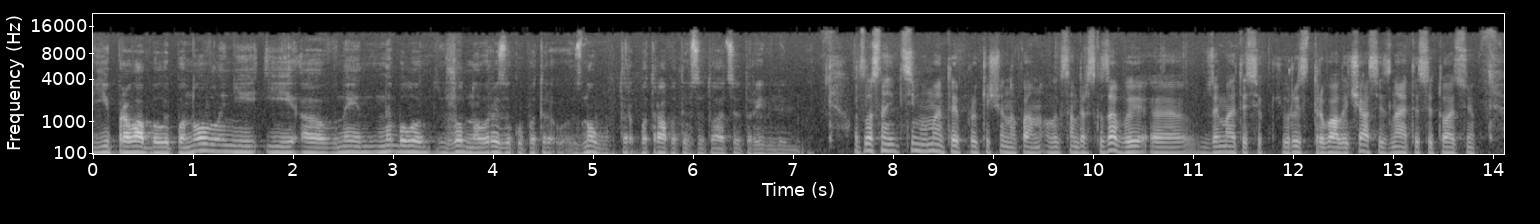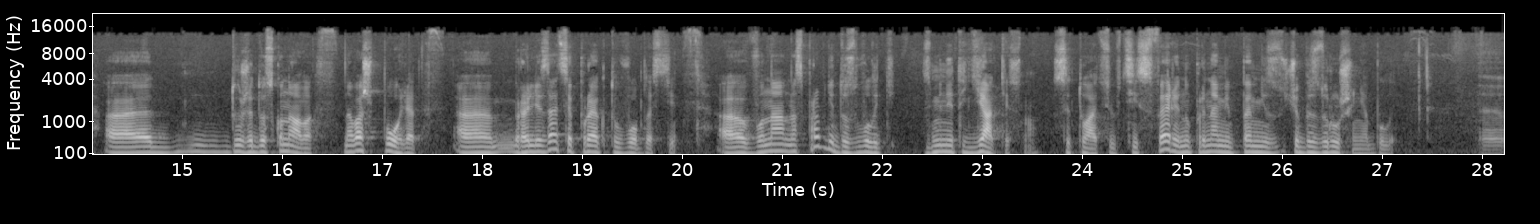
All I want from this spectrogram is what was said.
її права були поновлені, і в неї не було жодного ризику знову потрапити в ситуацію торгівлі людьми. От, власне, ці моменти, про які щойно пан Олександр сказав, ви е, займаєтеся як юрист тривалий час і знаєте ситуацію е, дуже досконало. На ваш погляд, реалізація проекту в області, е, вона насправді дозволить змінити якісно ситуацію в цій сфері, ну, принаймні, певні, щоб зрушення були. Е,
